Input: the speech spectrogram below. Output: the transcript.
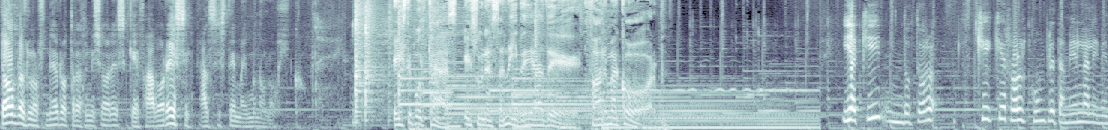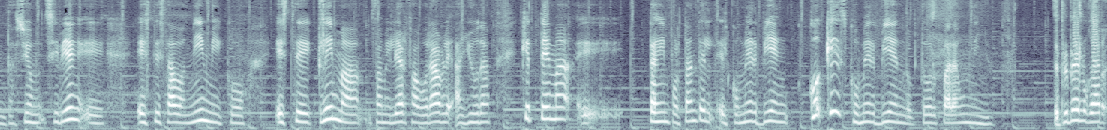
todos los neurotransmisores que favorecen al sistema inmunológico. Este podcast es una sana idea de Pharmacorp. Y aquí, doctor, ¿qué, rol cumple también la alimentación? Si bien eh, este estado anímico, este clima familiar favorable ayuda, ¿qué tema eh, tan importante el, comer bien? ¿Qué es comer bien, doctor, para un niño? En primer lugar,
